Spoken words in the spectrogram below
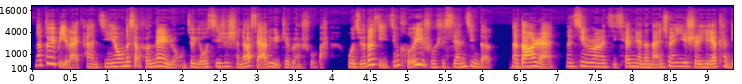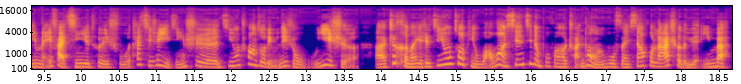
那对比来看，金庸的小说内容，就尤其是《神雕侠侣》这本书吧，我觉得已经可以说是先进的了。那当然，那浸润了几千年的男权意识也肯定没法轻易退出，它其实已经是金庸创作里面的一种无意识了啊！这可能也是金庸作品往往先进的部分和传统的部分相互拉扯的原因吧。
